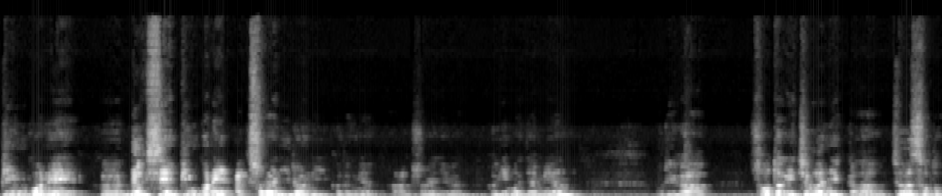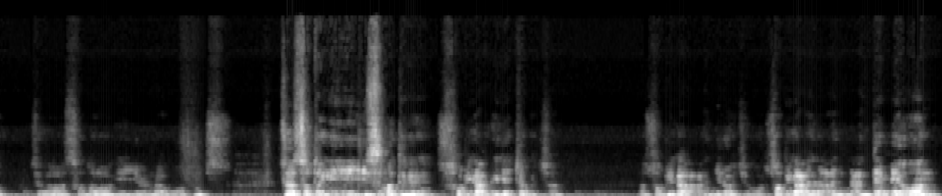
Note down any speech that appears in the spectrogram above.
빈곤의 그 늑시의 빈곤의 악순환 이론이 있거든요. 악순환 이론. 그게 뭐냐면 우리가 소득이 적으니까 저소득, 저소득이 일어나고 저소득이 있으면 어떻게 돼? 소비가 안 되겠죠, 그렇죠? 소비가 안 이루어지고 소비가 안, 안, 안 되면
